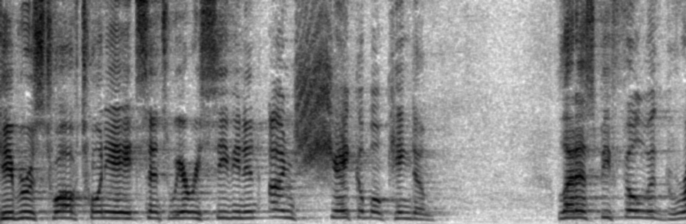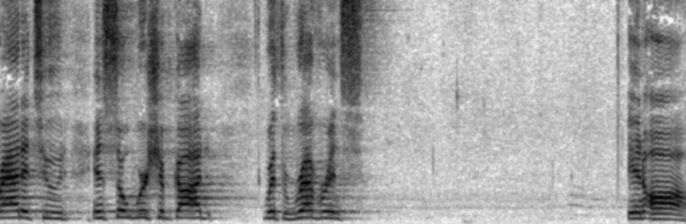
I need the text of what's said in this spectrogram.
Hebrews 12 28, since we are receiving an unshakable kingdom, let us be filled with gratitude and so worship God with reverence in awe,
